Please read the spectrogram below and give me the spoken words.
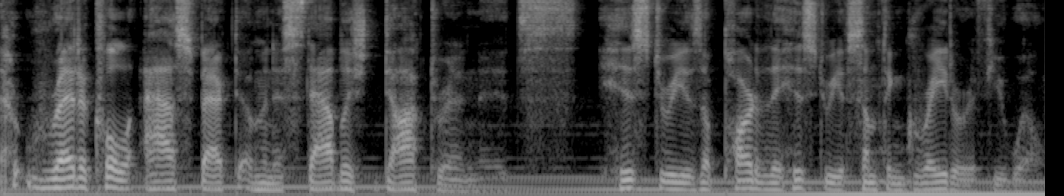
heretical aspect of an established doctrine. Its history is a part of the history of something greater, if you will.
